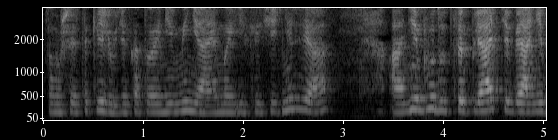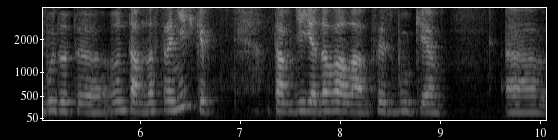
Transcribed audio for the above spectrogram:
Потому что есть такие люди, которые невменяемые, их лечить нельзя. Они будут цеплять тебя, они будут... Э, вон там на страничке, там, где я давала в Фейсбуке, э,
